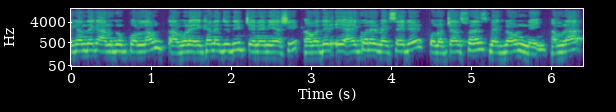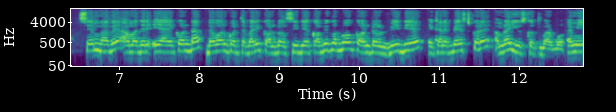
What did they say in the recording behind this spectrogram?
এখান থেকে আনগ্রুপ করলাম, তারপরে এখানে যদি টেনে নিয়ে আসি, আমাদের এই আইকনের ব্যাক সাইডে কোনো ট্রান্সপারেন্স ব্যাকগ্রাউন্ড নেই। আমরা সেম ভাবে আমাদের এই আইকনটা ব্যবহার করতে পারি। কন্ট্রোল সি দিয়ে কপি করব কন্ট্রোল ভি দিয়ে এখানে পেস্ট করে আমরা ইউজ করতে পারব। আমি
